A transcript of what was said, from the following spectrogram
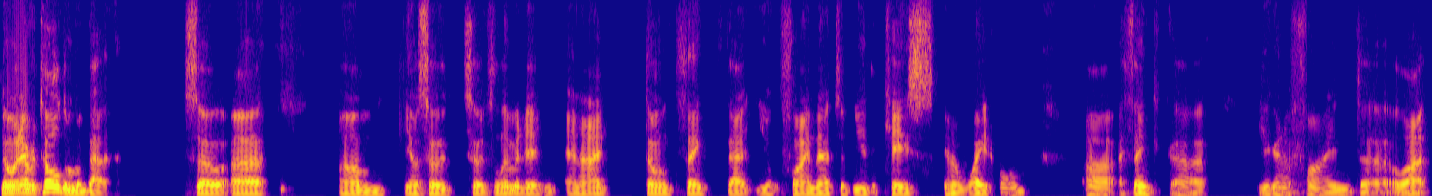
no one ever told them about it. So uh, um, you know, so so it's limited, and I don't think that you'll find that to be the case in a white home. Uh, I think uh, you're going to find uh, a lot,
